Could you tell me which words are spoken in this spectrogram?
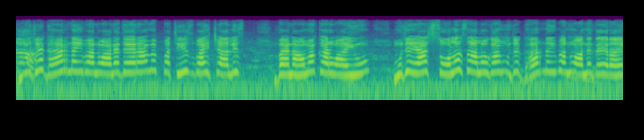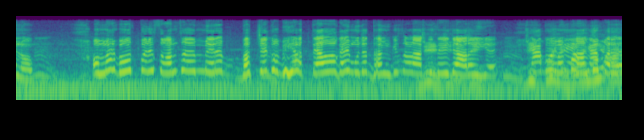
मुझे घर नहीं बनवाने दे रहा है पच्चीस बाई चालीस बैनामा करवाई हूँ। मुझे आज सोलह साल हो गए मुझे घर नहीं बनवाने दे रहे लोग। और मैं बहुत परेशान से मेरे बच्चे को भी हत्या हो गई मुझे धमकी सड़ा के दी जा रही है। क्या बोल रहे फालतू हैं परे-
